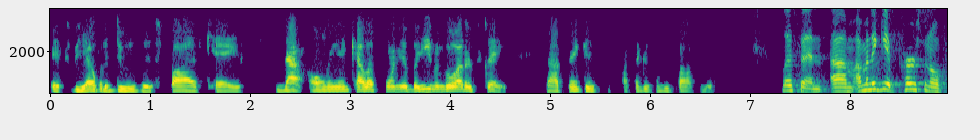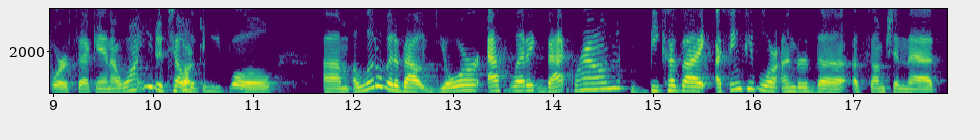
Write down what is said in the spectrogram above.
is to be able to do this 5K not only in California, but even go out of state. And I think it's I think it's gonna be possible. Listen, um, I'm gonna get personal for a second. I want you to tell Talk the people um, a little bit about your athletic background because I, I think people are under the assumption that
